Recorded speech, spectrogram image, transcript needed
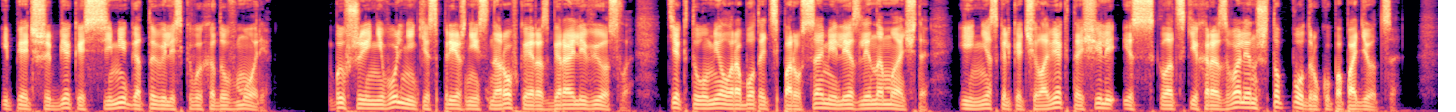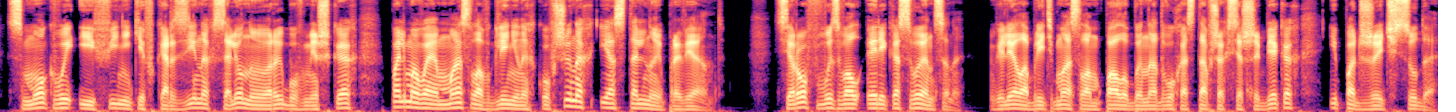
и пять шибек из семи готовились к выходу в море. Бывшие невольники с прежней сноровкой разбирали весла. Те, кто умел работать с парусами, лезли на мачты, и несколько человек тащили из складских развалин, что под руку попадется. Смоквы и финики в корзинах, соленую рыбу в мешках, пальмовое масло в глиняных кувшинах и остальной провиант. Серов вызвал Эрика Свенсона, велел облить маслом палубы на двух оставшихся шибеках и поджечь суда.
